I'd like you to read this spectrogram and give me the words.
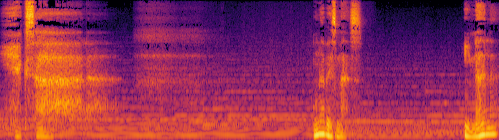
Y exhala. Una vez más. Inhala.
